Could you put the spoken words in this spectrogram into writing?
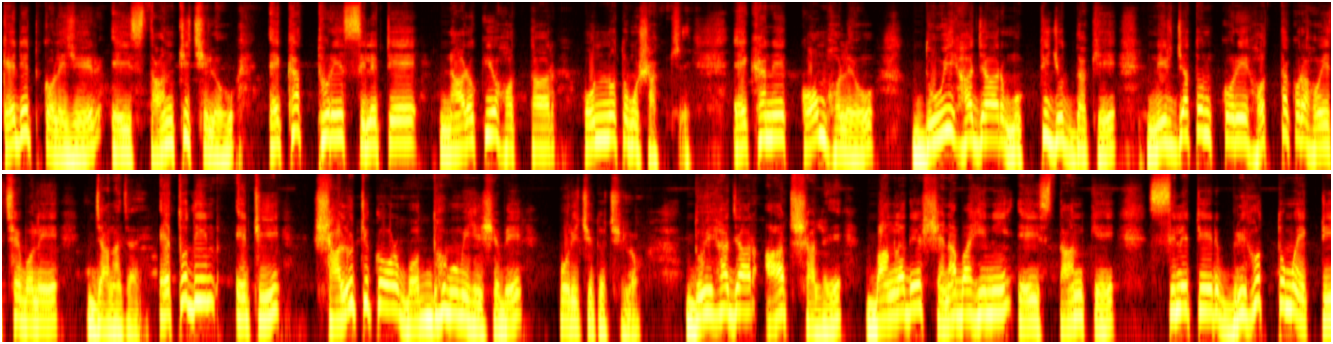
ক্যাডেট কলেজের এই স্থানটি ছিল একাত্তরে সিলেটে নারকীয় হত্যার অন্যতম সাক্ষী। এখানে কম হলেও দুই হাজার মুক্তিযোদ্ধাকে নির্যাতন করে হত্যা করা হয়েছে বলে জানা যায়। এতদিন এটি শালুটিকর বদ্ধভূমি হিসেবে পরিচিত ছিল। দুই হাজার আট সালে বাংলাদেশ সেনাবাহিনী এই স্থানকে সিলেটের বৃহত্তম একটি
